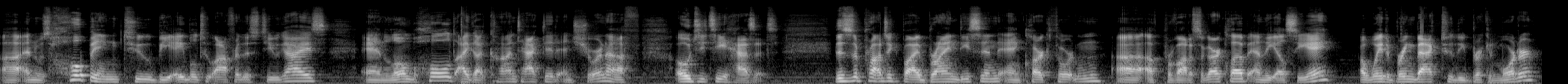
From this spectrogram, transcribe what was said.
uh, and was hoping to be able to offer this to you guys. And lo and behold, I got contacted, and sure enough, OGT has it. This is a project by Brian Deason and Clark Thornton uh, of Privada Cigar Club and the LCA a way to bring back to the brick and mortar,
